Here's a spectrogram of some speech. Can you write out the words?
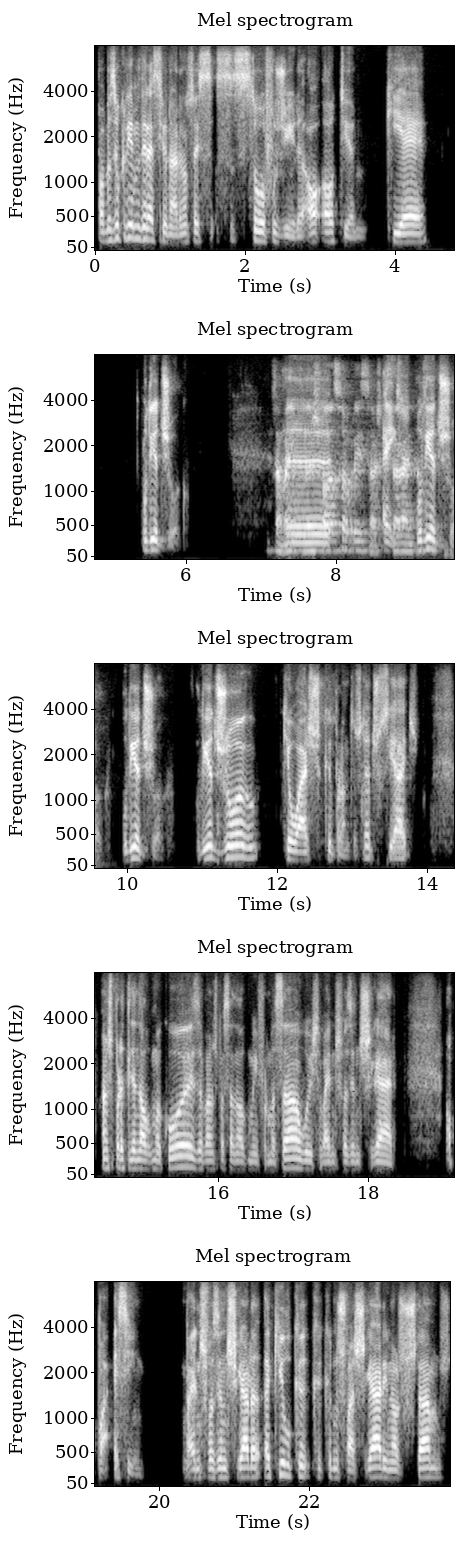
Pá, mas eu queria me direcionar, não sei se, se, se estou a fugir ao, ao tema, que é o dia de jogo. Também podemos uh, falar sobre isso. Acho é isso, o dia de jogo. O dia de jogo. O dia de jogo que eu acho que, pronto, as redes sociais, vamos partilhando alguma coisa, vamos passando alguma informação, isto vai-nos fazendo chegar. Opa, é assim, vai-nos fazendo chegar aquilo que, que, que, nos faz chegar e nós gostamos.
